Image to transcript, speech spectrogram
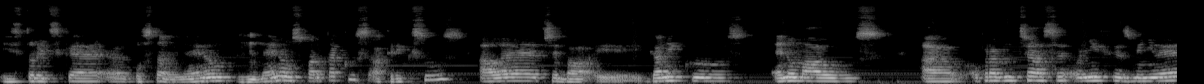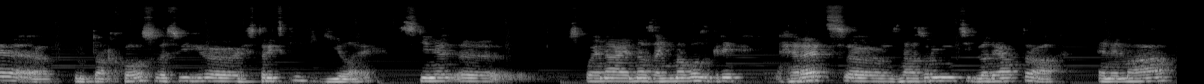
historické eh, postavy. Nejenom, mm-hmm. nejenom Spartacus a Crixus, ale třeba i Gannicus, Enomaus a opravdu třeba se o nich zmiňuje eh, Plutarchos ve svých eh, historických dílech. S tím je spojená jedna zajímavost, kdy herec znázorňující gladiátora Enema,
